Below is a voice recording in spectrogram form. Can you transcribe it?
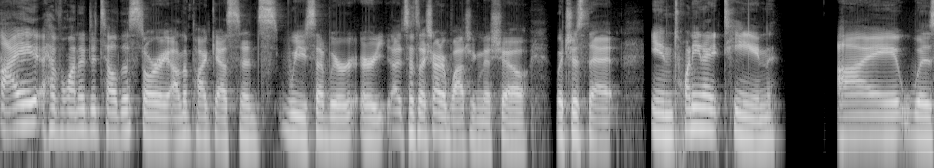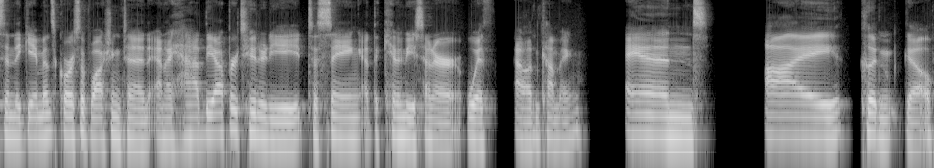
I have wanted to tell this story on the podcast since we said we were, or uh, since I started watching this show, which is that in 2019, I was in the Gay Men's Chorus of Washington and I had the opportunity to sing at the Kennedy Center with Alan Cumming. And I couldn't go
